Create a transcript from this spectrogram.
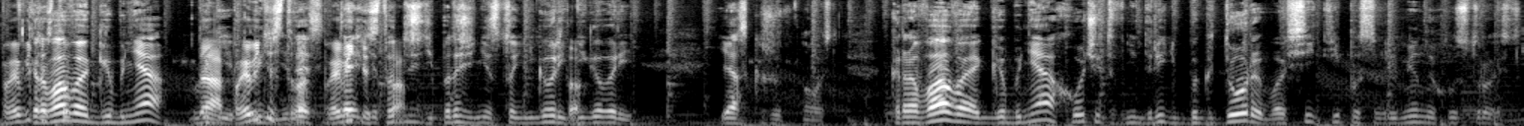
правительство- Кровавая гэбня. Да, Погоди, правительство, погоди, дай- правительство. дай- подожди, подожди, не стой, не говори, Что? не говори. Я скажу эту новость. Кровавая гэбня хочет внедрить бэкдоры во все типы современных устройств.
